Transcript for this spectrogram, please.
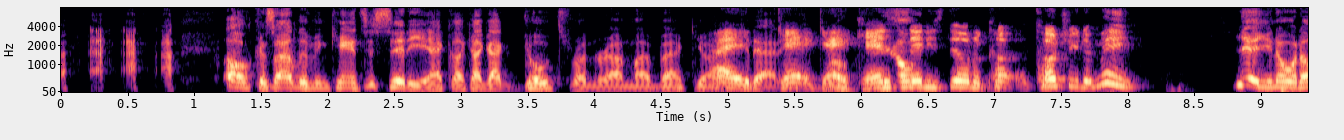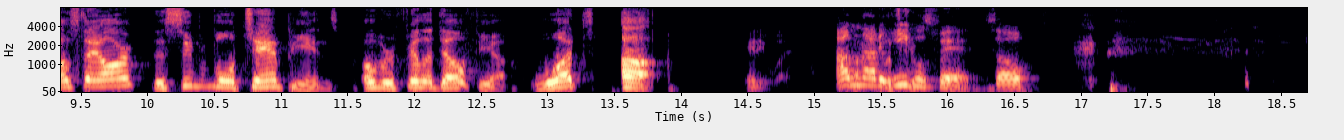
oh, because I live in Kansas City. Act like I got goats running around my backyard. Hey, Get out of Can- here, Can-. Kansas You know- City's still the co- country to me. Yeah, you know what else they are? The Super Bowl champions over Philadelphia. What's up? I'm not an Eagles fan, so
